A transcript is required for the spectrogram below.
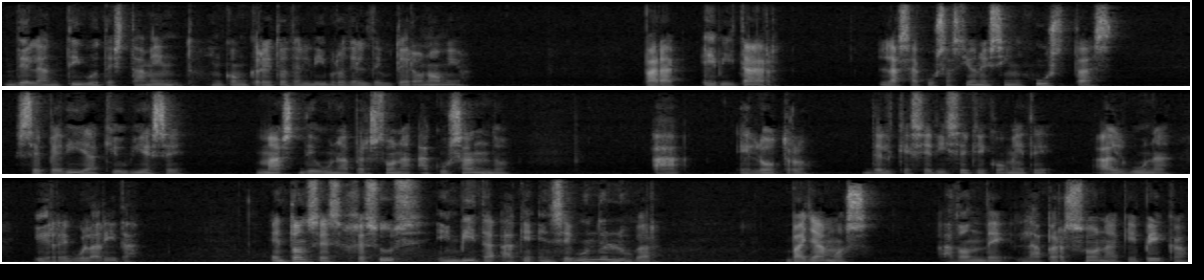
del Antiguo Testamento, en concreto del libro del Deuteronomio. Para evitar las acusaciones injustas, se pedía que hubiese más de una persona acusando a el otro del que se dice que comete alguna irregularidad. Entonces Jesús invita a que en segundo lugar vayamos a donde la persona que peca,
